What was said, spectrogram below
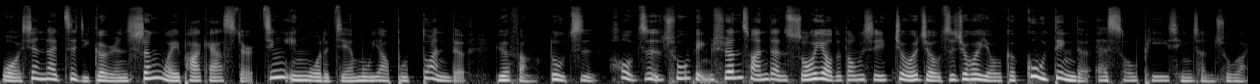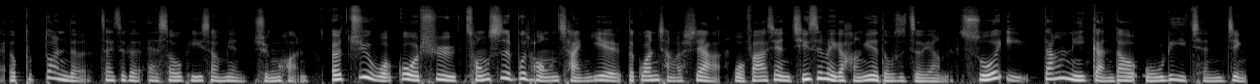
我现在自己个人身为 podcaster，经营我的节目，要不断的约访、录制、后制、出品、宣传等所有的东西，久而久之就会有一个固定的 SOP 形成出来，而不断的在这个 SOP 上面循环。而据我过去从事不同产业的观察下，我发现其实每个行业都是这样的。所以，当你感到无力前进，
